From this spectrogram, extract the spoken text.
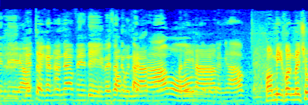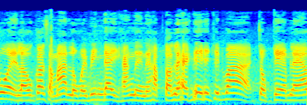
ยินดีครับ เดี๋ยวเจอกัน Honda f a c e ดีไปสนุกกันครับผมสวัสดีคสรันุบ กกันครับ พอมีคนมาช่วยเราก็สามารถลงไปวิ่งได้อีกครั้งหนึ่งนะครับ ตอนแรกนี่คิดว่าจบเกมแล้ว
